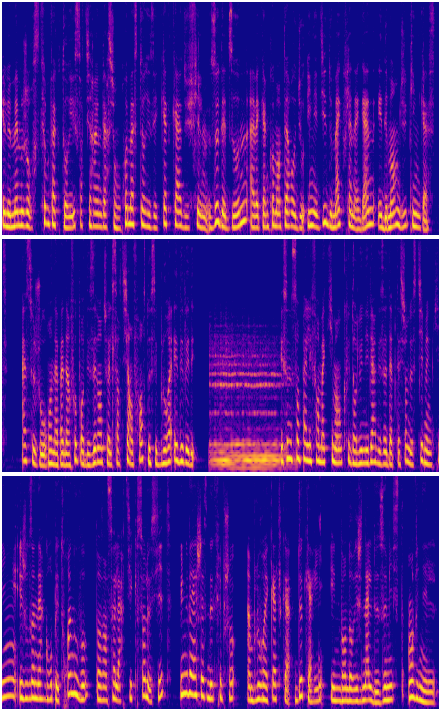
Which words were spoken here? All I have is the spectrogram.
Et le même jour, Scream Factory sortira une version remasterisée 4K du film The Dead Zone avec un commentaire audio inédit de Mike Flanagan et des membres du Kingcast. À ce jour, on n'a pas d'infos pour des éventuelles sorties en France de ces Blu-ray et DVD. Et ce ne sont pas les formats qui manquent dans l'univers des adaptations de Stephen King, et je vous en ai regroupé trois nouveaux dans un seul article sur le site, une VHS de Creepshow, un Blu-ray 4K de Carrie et une bande originale de The Mist en vinyle.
